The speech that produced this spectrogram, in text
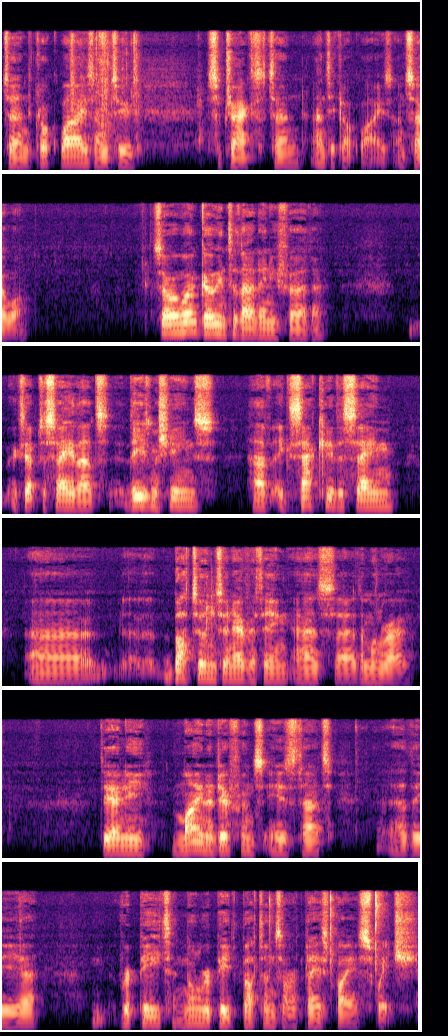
turn clockwise, and to subtract, turn anti-clockwise, and so on. So I won't go into that any further, except to say that these machines have exactly the same uh, buttons and everything as uh, the Monroe. The only minor difference is that uh, the uh, repeat and non-repeat buttons are replaced by a switch.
